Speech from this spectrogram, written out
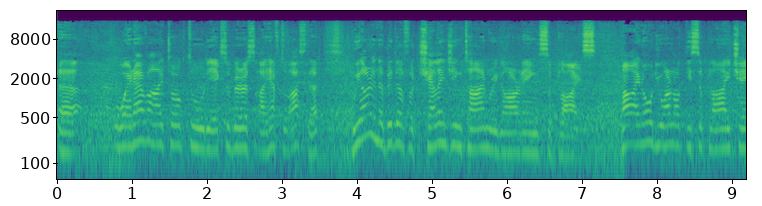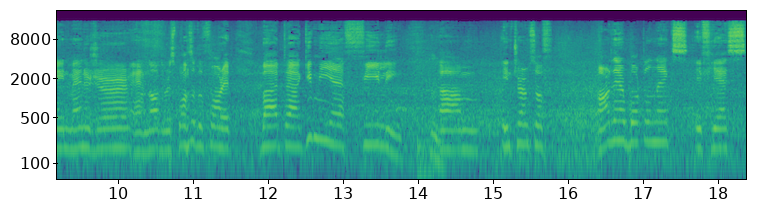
uh, whenever I talk to the exhibitors, I have to ask that we are in a bit of a challenging time regarding supplies. Now I know you are not the supply chain manager and not responsible for it, but uh, give me a feeling um, in terms of are there bottlenecks? If yes,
